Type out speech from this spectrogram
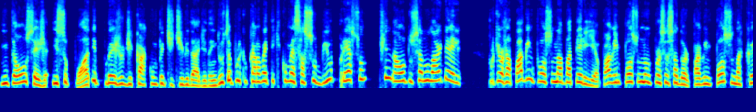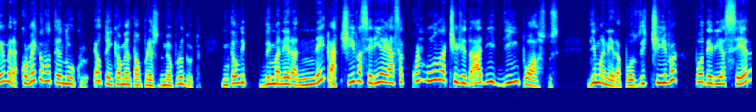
Então, ou seja, isso pode prejudicar a competitividade da indústria, porque o cara vai ter que começar a subir o preço final do celular dele. Porque eu já pago imposto na bateria, pago imposto no processador, pago imposto na câmera. Como é que eu vou ter lucro? Eu tenho que aumentar o preço do meu produto. Então, de, de maneira negativa, seria essa cumulatividade de impostos. De maneira positiva, poderia ser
